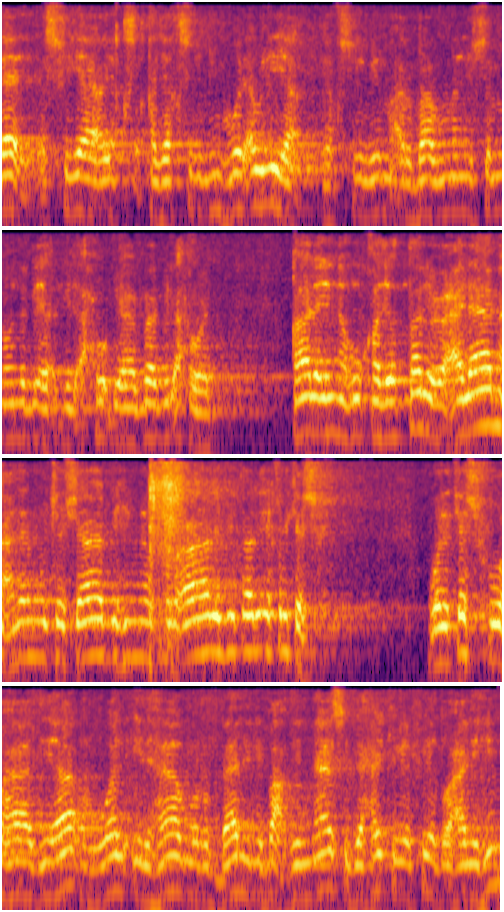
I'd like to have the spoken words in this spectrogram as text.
لا الأصفياء قد يقصد بهم هو الأولياء يقصد بهم أرباب من يسمون بأرباب الأحوال. قال إنه قد يطلع على معنى المتشابه من القرآن بطريق الكشف. والكشف هذا هو الإلهام الرباني لبعض الناس بحيث يفيض عليهم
